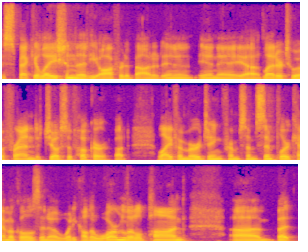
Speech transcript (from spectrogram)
speculation that he offered about it in a, in a uh, letter to a friend, Joseph Hooker, about life emerging from some simpler chemicals in a what he called a warm little pond. Um, but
